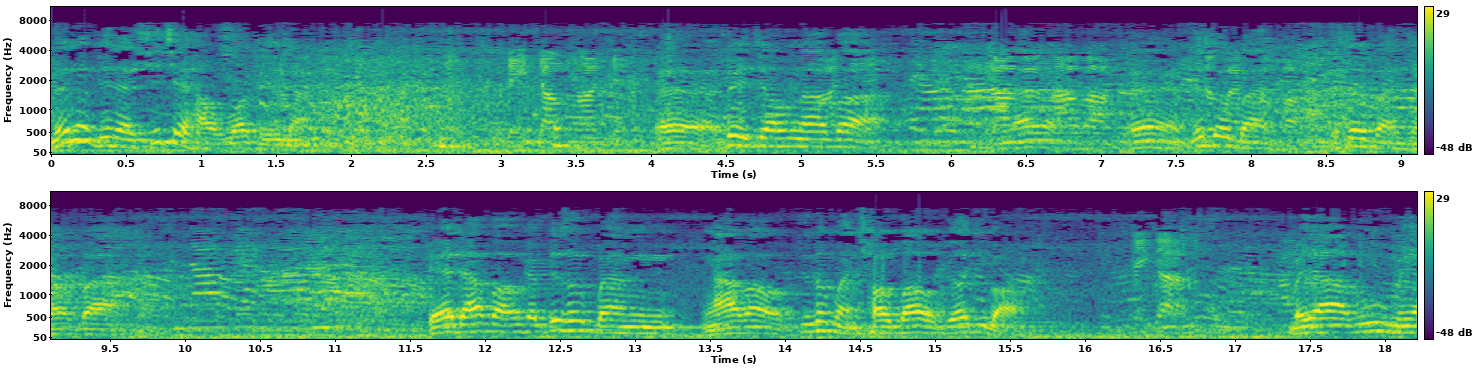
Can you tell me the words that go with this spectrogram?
မင်းတို့ဖြေတာ10ချက်ဟာဘောဖြေတာတိတ်ကျောင်း5ချက်အဲတိတ်ကျောင်း5ပါး5ပါးအဲပြစ္ဆုတ်ပံပြစ္ဆုတ်ပံ6ပါးကဲဒါပါအောင်ကပြစ္ဆုတ်ပံ5ပါးပြစ္ဆုတ်ပံ6ပါးကိုပြောကြည့်ပါဦး တိတ်ကမရဘူးမရ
